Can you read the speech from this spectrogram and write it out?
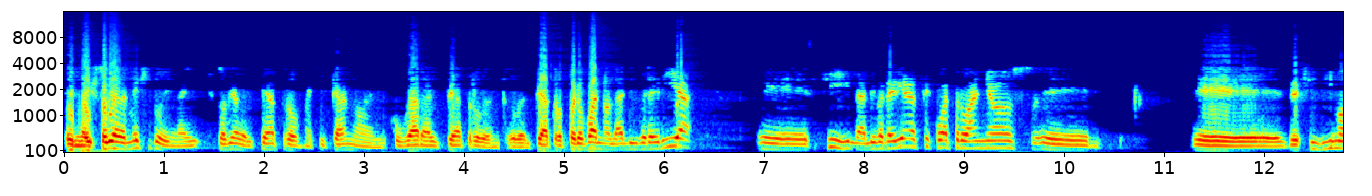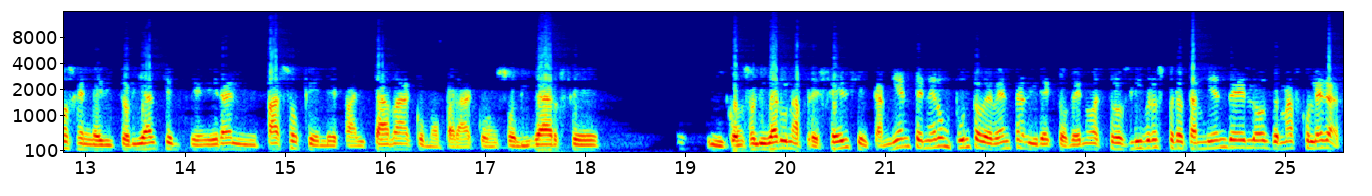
en la historia de México y en la historia del teatro mexicano, en jugar al teatro dentro del teatro. Pero bueno, la librería, eh, sí, la librería hace cuatro años eh, eh, decidimos en la editorial que, era el paso que le faltaba como para consolidarse y consolidar una presencia y también tener un punto de venta directo de nuestros libros, pero también de los demás colegas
